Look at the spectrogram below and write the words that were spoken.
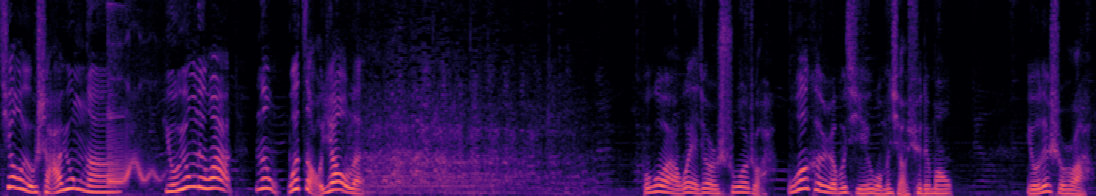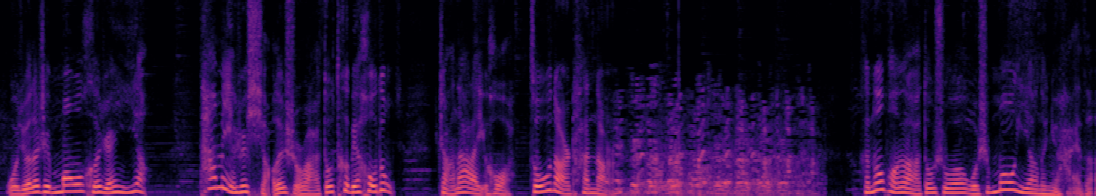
叫有啥用啊？有用的话，那我早叫了。不过啊，我也就是说说啊，我可惹不起我们小区的猫。有的时候啊，我觉得这猫和人一样，它们也是小的时候啊都特别好动，长大了以后啊走哪儿瘫哪儿。很多朋友啊都说我是猫一样的女孩子，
